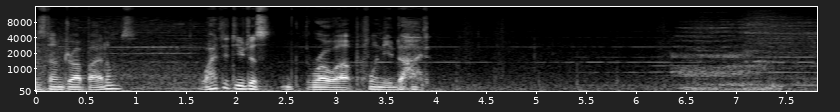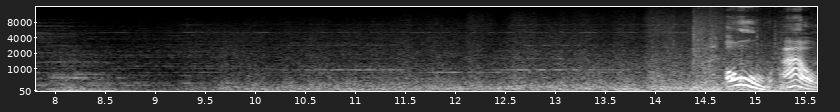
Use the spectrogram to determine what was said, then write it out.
Guys don't drop items? Why did you just throw up when you died? Oh, ow.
